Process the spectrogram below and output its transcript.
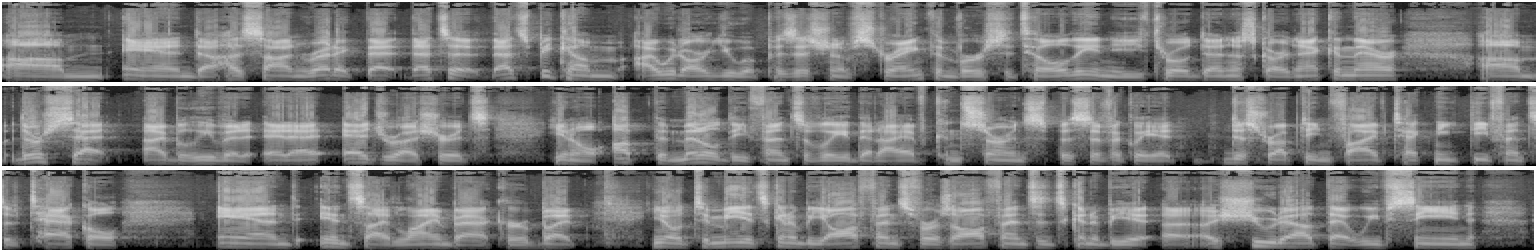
um, and uh, Haason Reddick. That that's a that's become, I would argue, a position of strength and versatility. And you throw Dennis Gardeck in there, um, they're set. I believe at, at edge rusher, it's you know up the middle defensively that I have concerns specifically at disrupting five technique defensive tackle and inside linebacker. But you know, to me, it's going to be offense versus offense. It's going to be a, a, shootout that we've seen,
